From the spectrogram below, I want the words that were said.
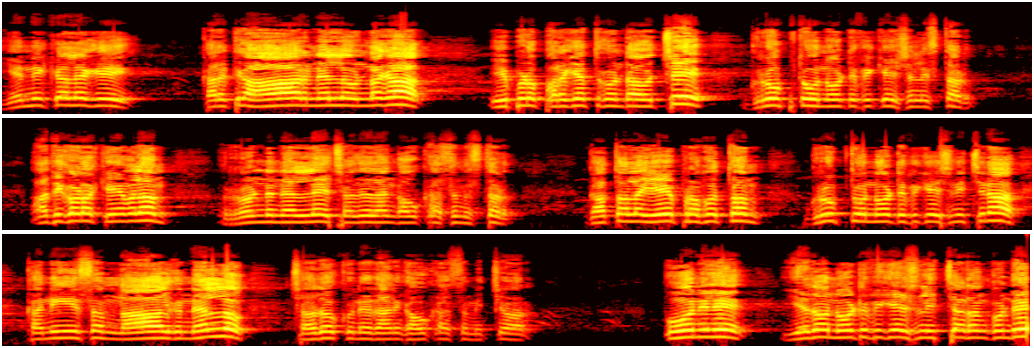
ఎన్నికలకి కరెక్ట్గా ఆరు నెలలు ఉండగా ఇప్పుడు పరిగెత్తుకుంటా వచ్చి గ్రూప్ టూ నోటిఫికేషన్లు ఇస్తాడు. అది కూడా కేవలం రెండు నెలలే చదివేదానికి అవకాశం ఇస్తాడు. గతంలో ఏ ప్రభుత్వం గ్రూప్ టూ నోటిఫికేషన్ ఇచ్చినా కనీసం నాలుగు నెలలు చదువుకునేదానికి అవకాశం ఇచ్చేవారు. పోనీలే ఏదో నోటిఫికేషన్లు ఇచ్చాడనుకుంటే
